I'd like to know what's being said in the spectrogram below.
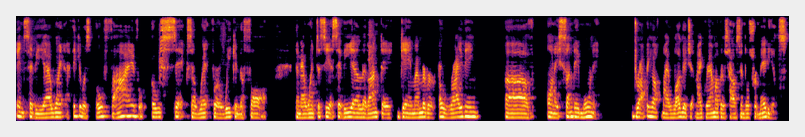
in Sevilla, I went. I think it was 05 or 06. I went for a week in the fall, and I went to see a Sevilla Levante game. I remember arriving of on a Sunday morning dropping off my luggage at my grandmother's house in Los Remedios,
